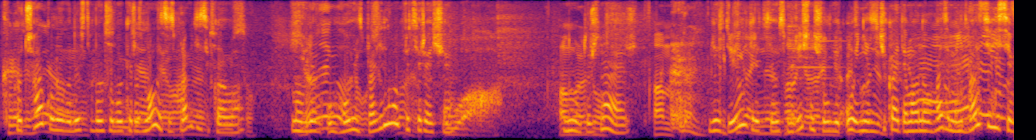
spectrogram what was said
Хоча, коли веду з тобою глибокі розмови, це справді цікаво. Мовляв, ого, він справді думав про ці речі. Ну, ти ж знаєш. Я з Дюю 38-річний чоловік. Ой, ні, зачекайте, мав на увазі, мені 28.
